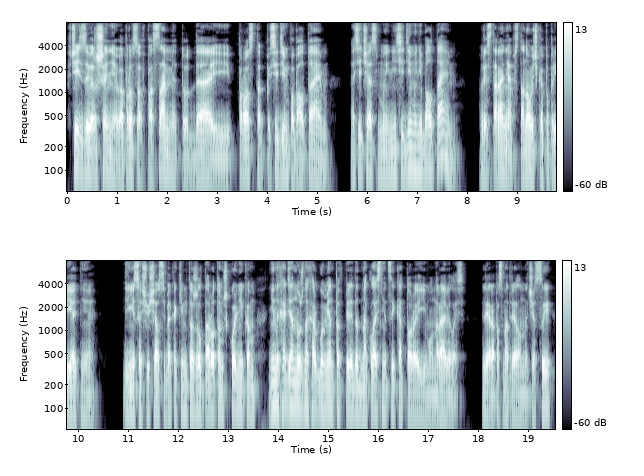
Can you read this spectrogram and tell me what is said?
«В честь завершения вопросов по саммиту, да, и просто посидим поболтаем. А сейчас мы не сидим и не болтаем? В ресторане обстановочка поприятнее. Денис ощущал себя каким-то желторотым школьником, не находя нужных аргументов перед одноклассницей, которая ему нравилась. Лера посмотрела на часы,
